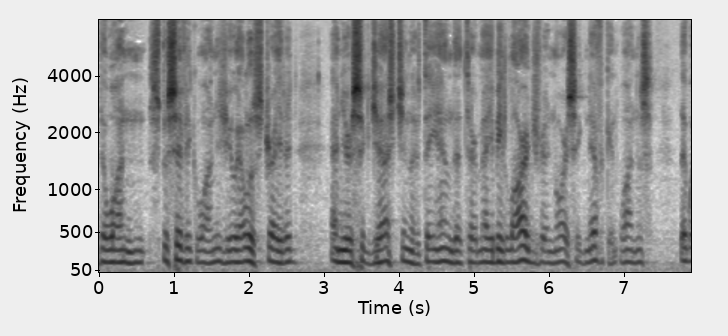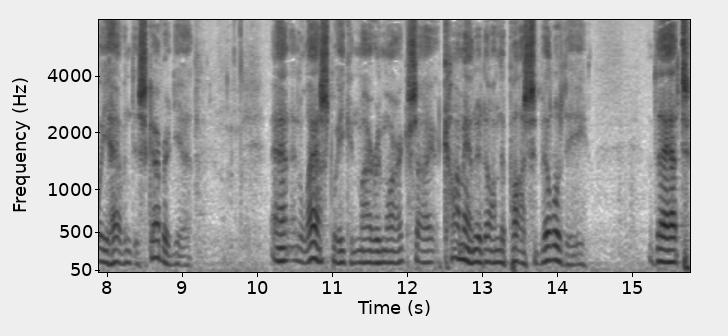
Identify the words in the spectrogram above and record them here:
the one specific ones you illustrated, and your suggestion at the end that there may be larger and more significant ones that we haven't discovered yet. And, and last week in my remarks, I commented on the possibility that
